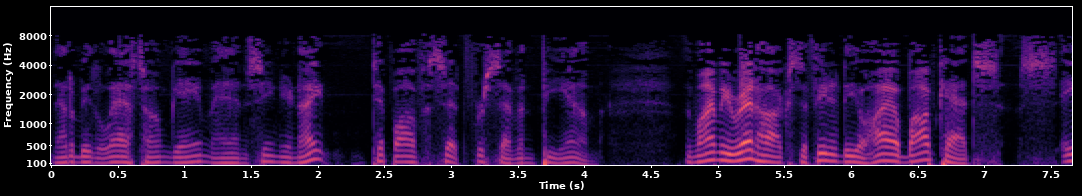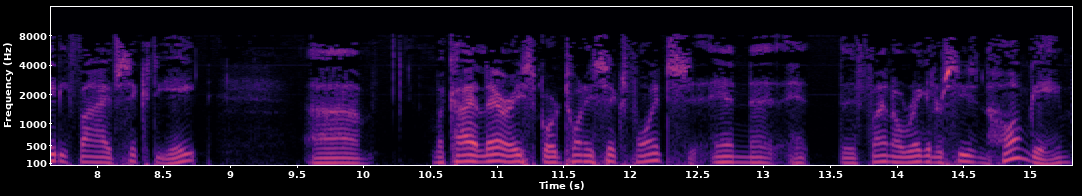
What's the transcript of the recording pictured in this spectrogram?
That'll be the last home game, and senior night tip-off set for 7 p.m. The Miami Redhawks defeated the Ohio Bobcats 85-68. Uh, Mekhi Lairy scored 26 points in the, the final regular season home game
